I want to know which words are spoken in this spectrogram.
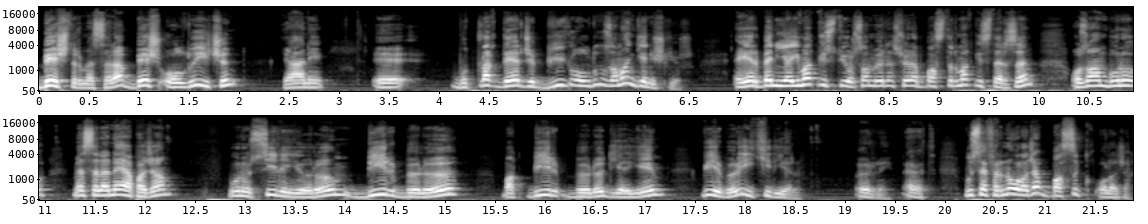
5'tir mesela. 5 olduğu için yani e, mutlak değerce büyük olduğu zaman genişliyor. Eğer ben yaymak istiyorsam öyle şöyle bastırmak istersem o zaman bunu mesela ne yapacağım? Bunu siliyorum. 1 bölü bak 1 bölü diyeyim. 1 bölü 2 diyelim. Örneğin. Evet. Bu sefer ne olacak? Basık olacak.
